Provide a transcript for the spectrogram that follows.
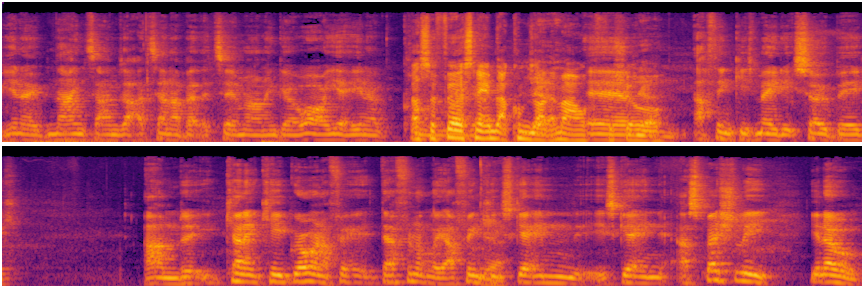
you know, nine times out of ten, I bet they turn around and go, "Oh yeah, you know." That's Conor the first McGregor." name that comes out of the mouth for Um, sure. I think he's made it so big, and it, can it keep growing? I think definitely. I think Yeah. it's getting, it's getting, especially you know.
